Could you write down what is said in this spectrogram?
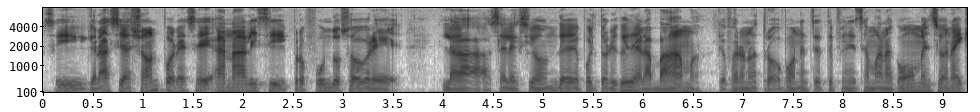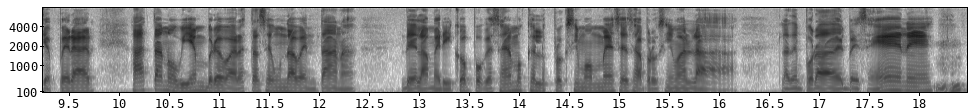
Sí, gracias Sean por ese análisis profundo sobre la selección de Puerto Rico y de las Bahamas, que fueron nuestros oponentes este fin de semana. Como menciona, hay que esperar hasta noviembre para esta segunda ventana del AmeriCup, porque sabemos que en los próximos meses se aproxima la la temporada del BCN,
